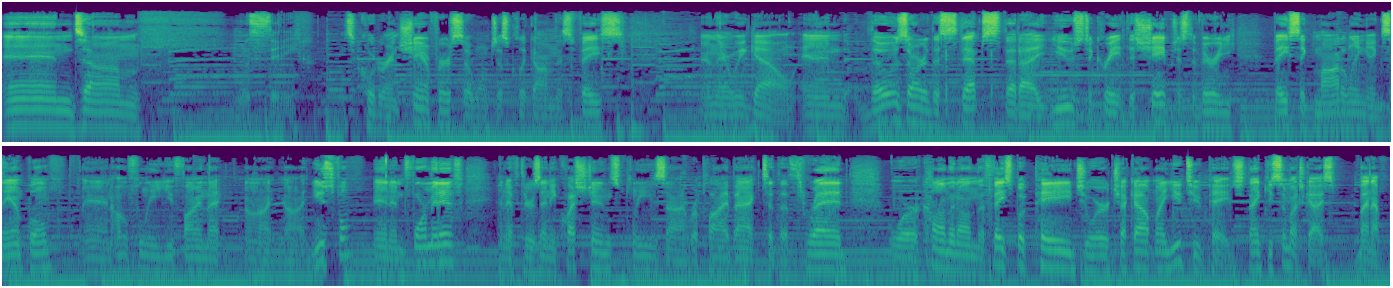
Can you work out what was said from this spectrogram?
And um, let's see. It's a quarter inch chamfer, so we'll just click on this face. And there we go. And those are the steps that I use to create this shape. Just a very basic modeling example. And hopefully you find that uh, uh, useful and informative. And if there's any questions, please uh, reply back to the thread or comment on the Facebook page or check out my YouTube page. Thank you so much, guys. Bye now.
